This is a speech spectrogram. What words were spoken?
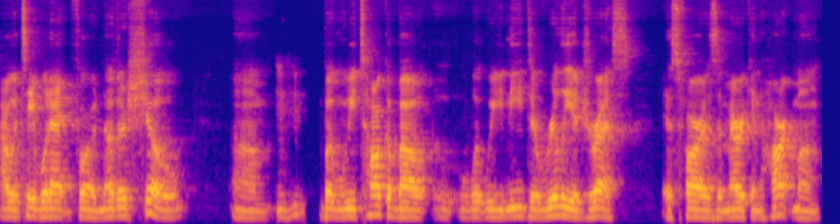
I would table that for another show. Um, mm-hmm. But when we talk about what we need to really address as far as American Heart Month,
